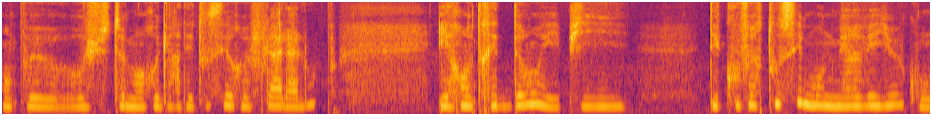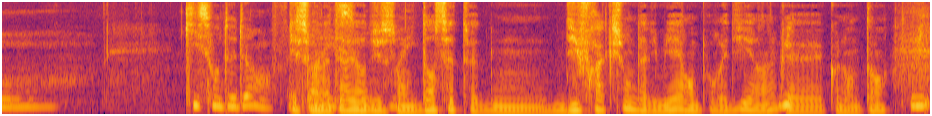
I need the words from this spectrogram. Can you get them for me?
On peut euh, justement regarder tous ces reflets à la loupe et rentrer dedans et puis découvrir tous ces mondes merveilleux qu'on qui sont dedans. En fait, Qui sont à l'intérieur du son, oui. dans cette mm, diffraction de la lumière, on pourrait dire, hein, Oui. que, que l'on entend Oui.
